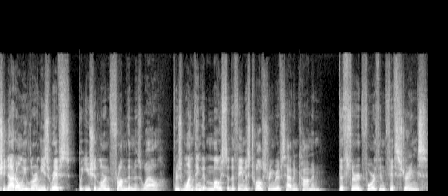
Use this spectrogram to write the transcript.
Should not only learn these riffs, but you should learn from them as well. There's one thing that most of the famous 12 string riffs have in common the third, fourth, and fifth strings.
